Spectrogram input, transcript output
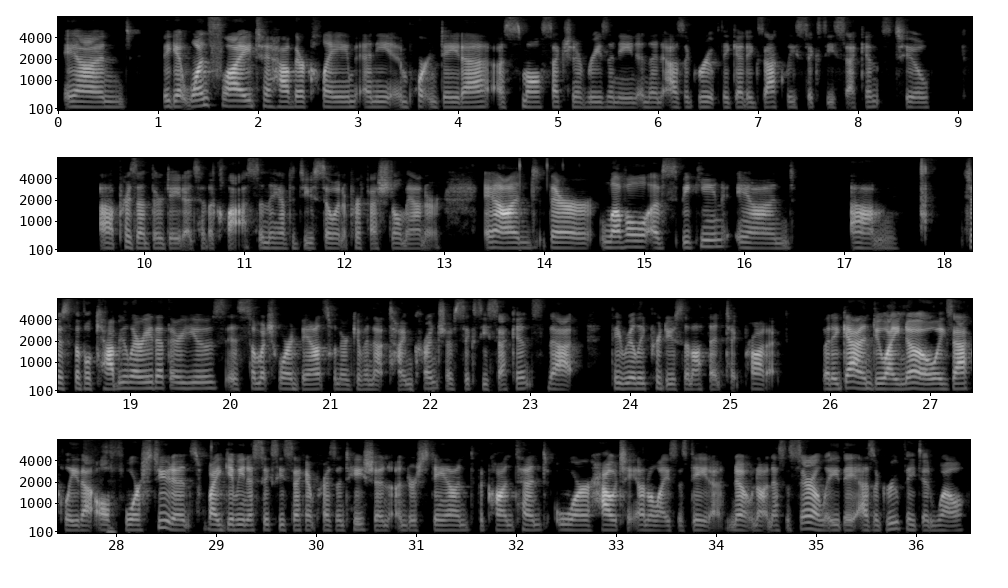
and they get one slide to have their claim, any important data, a small section of reasoning, and then as a group, they get exactly 60 seconds to uh, present their data to the class, and they have to do so in a professional manner. And their level of speaking and um, just the vocabulary that they use is so much more advanced when they're given that time crunch of 60 seconds that they really produce an authentic product. But again, do I know exactly that all four students, by giving a 60 second presentation, understand the content or how to analyze this data? No, not necessarily. They, as a group, they did well.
